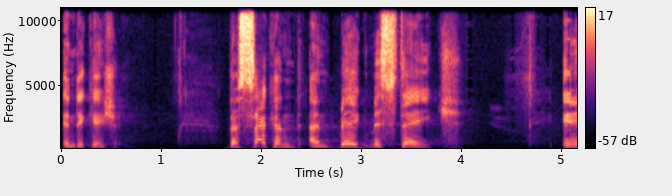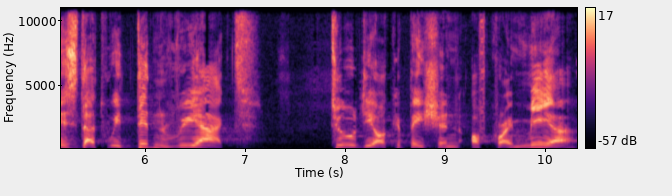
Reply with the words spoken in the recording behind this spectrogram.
indication. The second and big mistake is that we didn't react to the occupation of Crimea,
